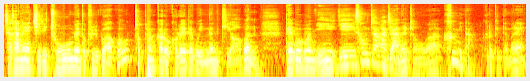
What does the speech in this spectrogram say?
자산의 질이 좋음에도 불구하고 저평가로 거래되고 있는 기업은 대부분 이익이 성장하지 않을 경우가 큽니다. 그렇기 때문에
